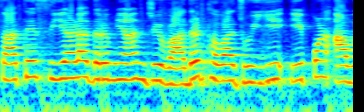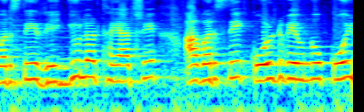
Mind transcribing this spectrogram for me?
સાથે શિયાળા દરમિયાન જે વાદળ થવા જોઈએ એ પણ આ વર્ષે રેગ્યુલર થયા છે. આ વર્ષે કોલ્ડ વેવનો કોઈ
